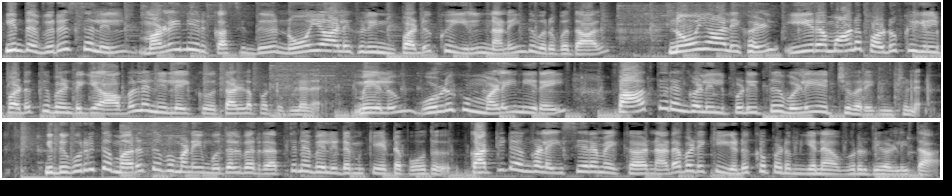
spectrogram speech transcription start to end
இந்த விரிசலில் மழைநீர் கசிந்து நோயாளிகளின் படுக்கையில் நனைந்து வருவதால் நோயாளிகள் ஈரமான படுக்கையில் படுக்க வேண்டிய அவல நிலைக்கு தள்ளப்பட்டுள்ளனர். மேலும் ஒழுகும் மழைநீரை பாத்திரங்களில் பிடித்து வெளியேற்றி வருகின்றனர். இதுகுறித்து மருத்துவமனை முதல்வர் ரத்தினவேலிடம் கேட்டபோது கட்டிடங்களை சீரமைக்க நடவடிக்கை எடுக்கப்படும் என உறுதியளித்தார்.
